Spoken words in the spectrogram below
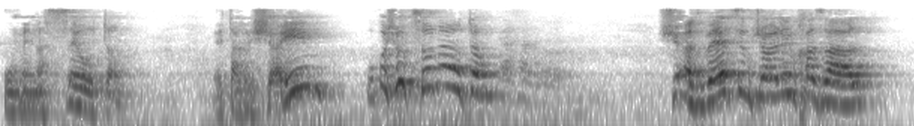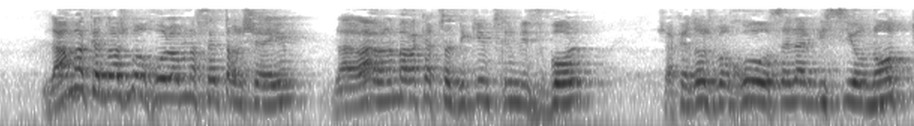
הוא מנסה אותם. את הרשעים הוא פשוט שונא אותם. ש... אז בעצם שואלים חז"ל, למה הקדוש ברוך הוא לא מנסה את הרשעים? למה רק הצדיקים צריכים לסבול? שהקדוש ברוך הוא עושה להם ניסיונות?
